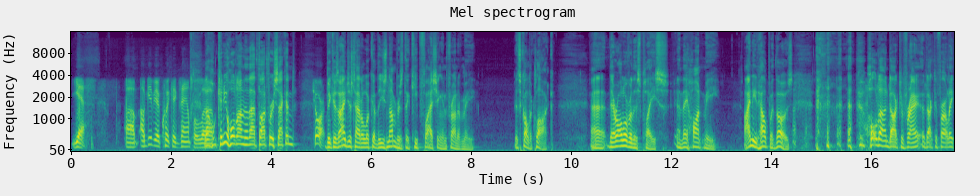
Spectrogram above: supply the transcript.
yes. Um, I'll give you a quick example. Uh, now, can you hold on to that thought for a second? Sure. Because I just had a look at these numbers that keep flashing in front of me. It's called a clock. Uh, they're all over this place, and they haunt me. I need help with those. Hold on, Dr. Frank, uh, Dr. Farley.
